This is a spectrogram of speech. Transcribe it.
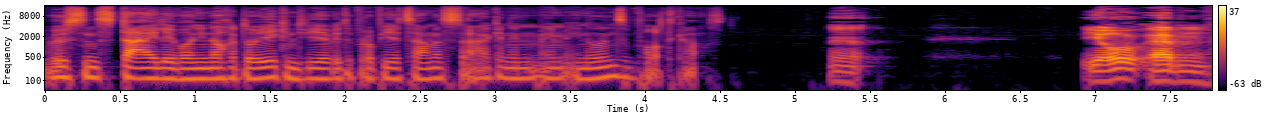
Wissensteile, die ich nachher da irgendwie wieder probiere zusammenzutragen im, im, in unserem Podcast. Ja. Ja, ähm,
